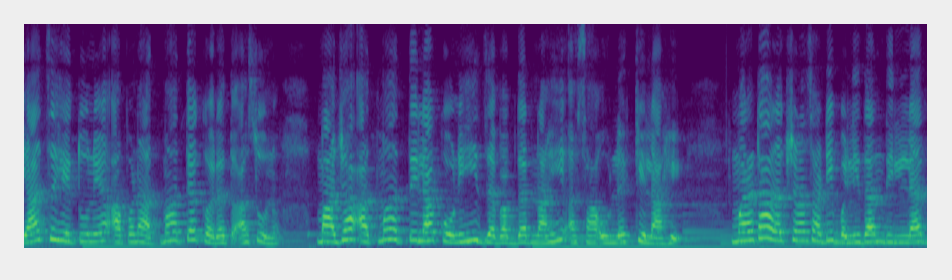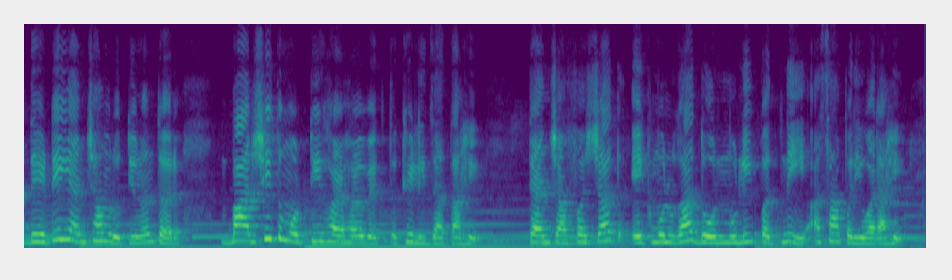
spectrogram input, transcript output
याच हेतूने आपण आत्महत्या करत असून माझ्या आत्महत्येला कोणीही जबाबदार नाही असा उल्लेख केला आहे. मराठा आरक्षणासाठी बलिदान दिलेल्या धेटे यांच्या मृत्यूनंतर बार्शीत मोठी हळहळ व्यक्त केली जात आहे. त्यांच्या फशात एक मुलगा दोन मुली पत्नी असा परिवार आहे.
